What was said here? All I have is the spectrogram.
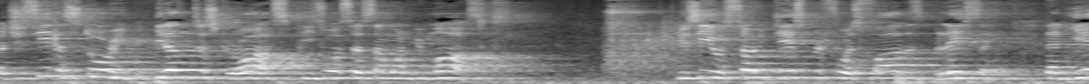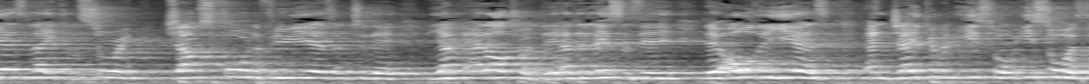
But you see the story, he doesn't just grasp, he's also someone who masks. You see, he was so desperate for his father's blessing that years later, the story jumps forward a few years into their young adulthood, their adolescence, their, their older years, and Jacob and Esau. Esau is,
